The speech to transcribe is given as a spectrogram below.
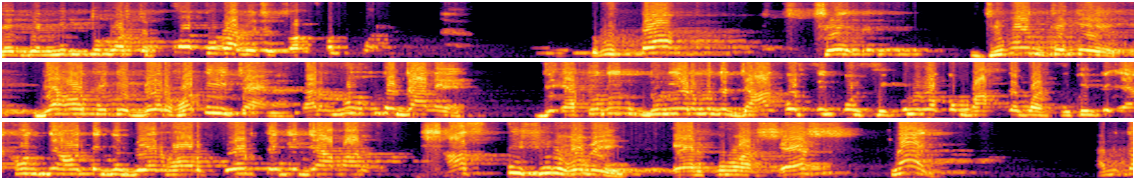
দেখবেন মৃত্যু কষ্ট কতটা বেশি ছটফট করে। রূপটা সে জীবন থেকে, দেহ থেকে বের হতেই চায় না, কারণ রূপ তো জানে। যে এতদিন দুনিয়ার মধ্যে যা করছি করছি কোন রকম বাঁচতে পারছি, কিন্তু এখন দেহ থেকে বের হওয়ার পর থেকে যে আমার শাস্তি শুরু হবে, এর কোন আর শেষ নাই। আমি তো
